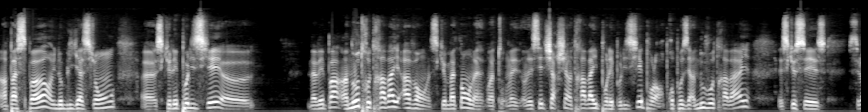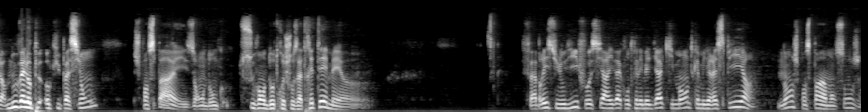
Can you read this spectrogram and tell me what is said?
Un passeport, une obligation, euh, ce que les policiers euh, n'avaient pas un autre travail avant Est-ce que maintenant on a, on, a, essayé de chercher un travail pour les policiers pour leur proposer un nouveau travail? Est-ce que c'est leur nouvelle occupation? Je pense pas. Ils auront donc souvent d'autres choses à traiter, mais Fabrice, tu nous dis, il faut aussi arriver à contrer les médias qui mentent comme ils respirent. Non, je pense pas à un mensonge.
